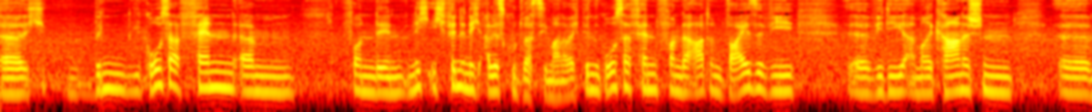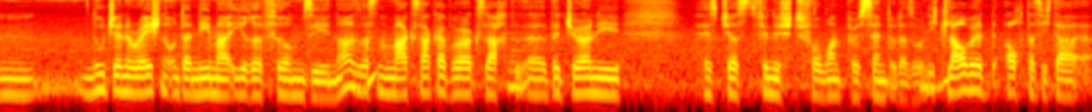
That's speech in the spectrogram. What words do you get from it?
Äh, ich bin großer Fan. Ähm, von den, nicht, ich finde nicht alles gut, was sie machen, aber ich bin ein großer Fan von der Art und Weise, wie äh, wie die amerikanischen ähm, New Generation Unternehmer ihre Firmen sehen. Ne? Also was mhm. Mark Zuckerberg sagt, mhm. uh, The Journey has just finished for 1% oder so. Und ich mhm. glaube auch, dass ich da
